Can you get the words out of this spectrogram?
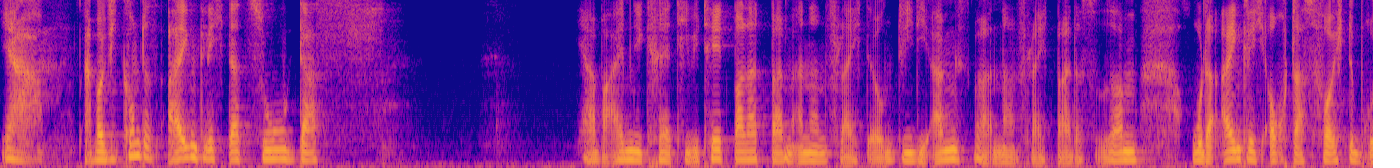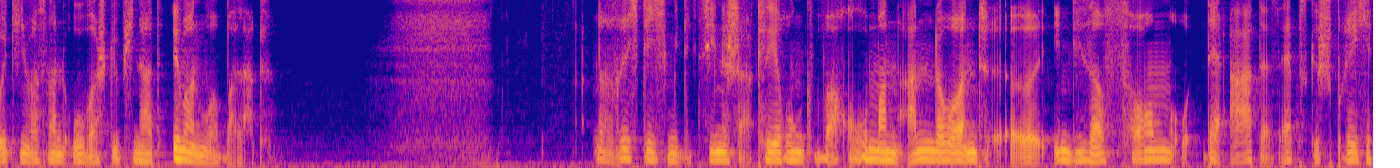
Ja, aber wie kommt es eigentlich dazu, dass ja, bei einem die Kreativität ballert, beim anderen vielleicht irgendwie die Angst, bei anderen vielleicht beides zusammen. Oder eigentlich auch das feuchte Brötchen, was man im Oberstübchen hat, immer nur ballert. Eine richtig medizinische Erklärung, warum man andauernd äh, in dieser Form der Art der Selbstgespräche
